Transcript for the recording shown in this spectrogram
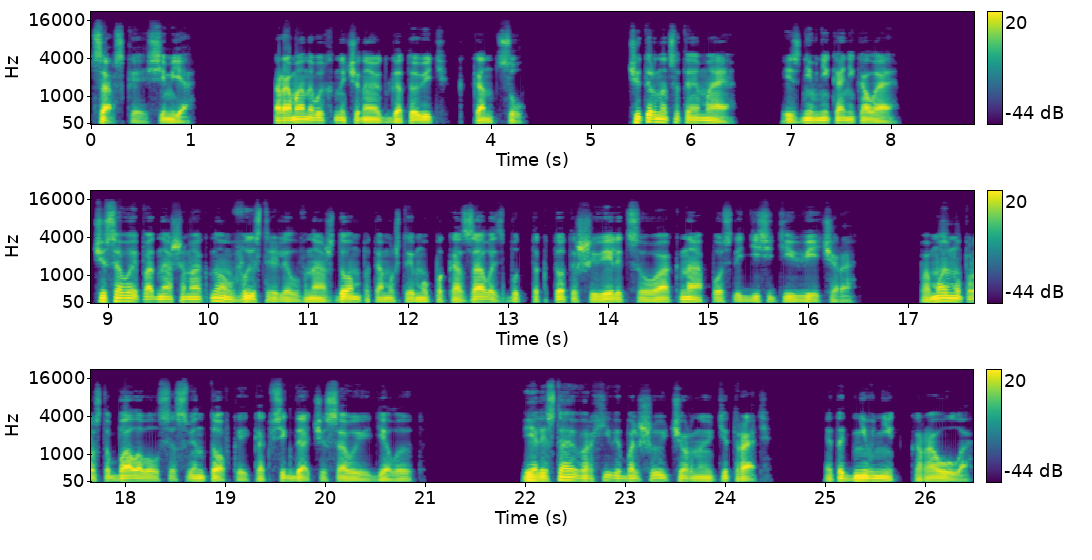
царская семья. Романовых начинают готовить к концу. 14 мая. Из дневника Николая. Часовой под нашим окном выстрелил в наш дом, потому что ему показалось, будто кто-то шевелится у окна после десяти вечера. По-моему, просто баловался с винтовкой, как всегда часовые делают. Я листаю в архиве большую черную тетрадь. Это дневник караула.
